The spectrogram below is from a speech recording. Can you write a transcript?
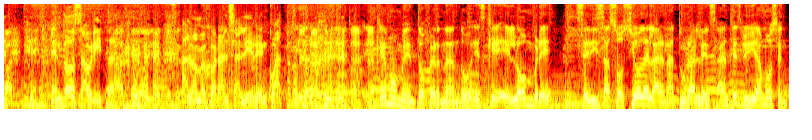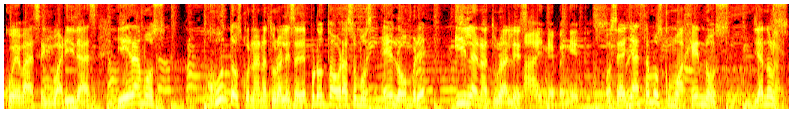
patas? en dos ahorita. sentó. A lo mejor al salir en cuatro, pero. ¿En qué momento, Fernando? Es que el hombre se disasoció de la naturaleza. Antes vivíamos en cuevas, en guaridas, y éramos juntos con la naturaleza. De pronto ahora somos el hombre y la naturaleza. Ah, independientes. O sea, ya estamos como ajenos. Ya nos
